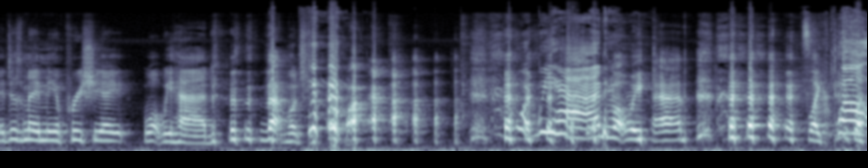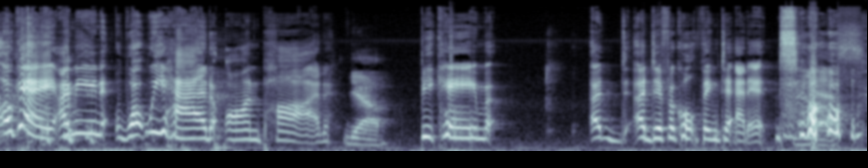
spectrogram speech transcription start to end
it just made me appreciate what we had that much more. what we had. what we had. it's like, Well, okay. I mean, what we had on pod yeah. became a, a difficult thing to edit. So, Yes.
